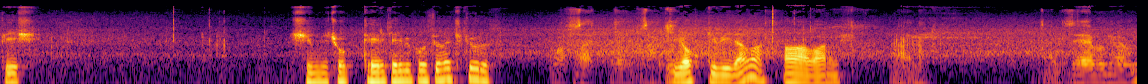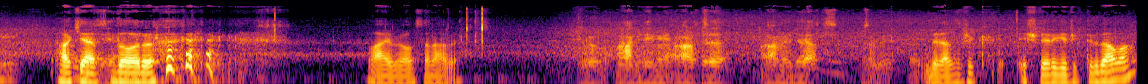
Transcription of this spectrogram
Fiş. Şimdi çok tehlikeli bir pozisyona çıkıyoruz. offside'de sanki. Yok gibiydi ama aa varmış. Aynen. Bize bilmiyorum. Hakem doğru. Vay be Oğuzhan abi. Şu pandemi artı ameliyat tabii. Birazcık işleri geciktirdi ama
